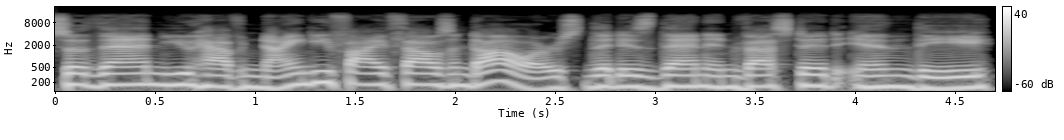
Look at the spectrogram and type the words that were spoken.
so then you have $95,000 that is then invested in the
